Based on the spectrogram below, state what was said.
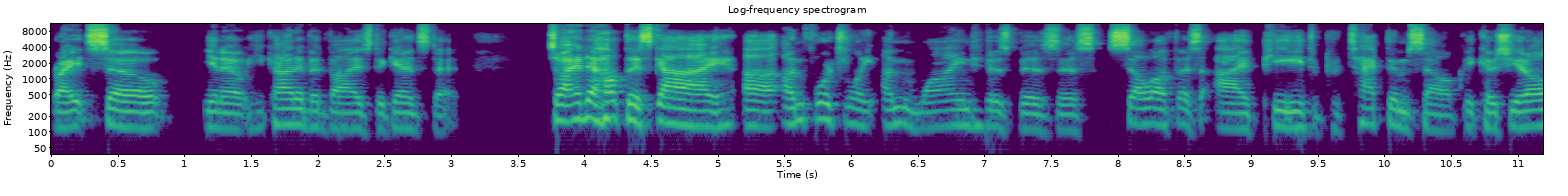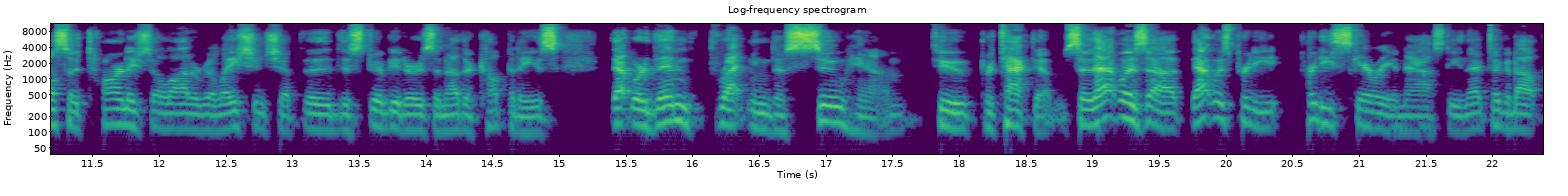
Right. So, you know, he kind of advised against it. So I had to help this guy, uh, unfortunately, unwind his business, sell off his IP to protect himself because she had also tarnished a lot of relationship with the distributors and other companies that were then threatening to sue him to protect him. So that was uh, that was pretty pretty scary and nasty, and that took about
